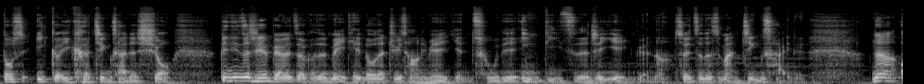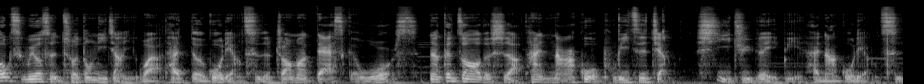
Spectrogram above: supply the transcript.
都是一个一个精彩的秀。毕竟这些表演者可是每天都在剧场里面演出的硬底子的这些演员啊，所以真的是蛮精彩的。那 Ox Wilson 除了东尼奖以外啊，他还得过两次的 Drama Desk Awards。那更重要的是啊，他还拿过普利兹奖戏剧类别，还拿过两次。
